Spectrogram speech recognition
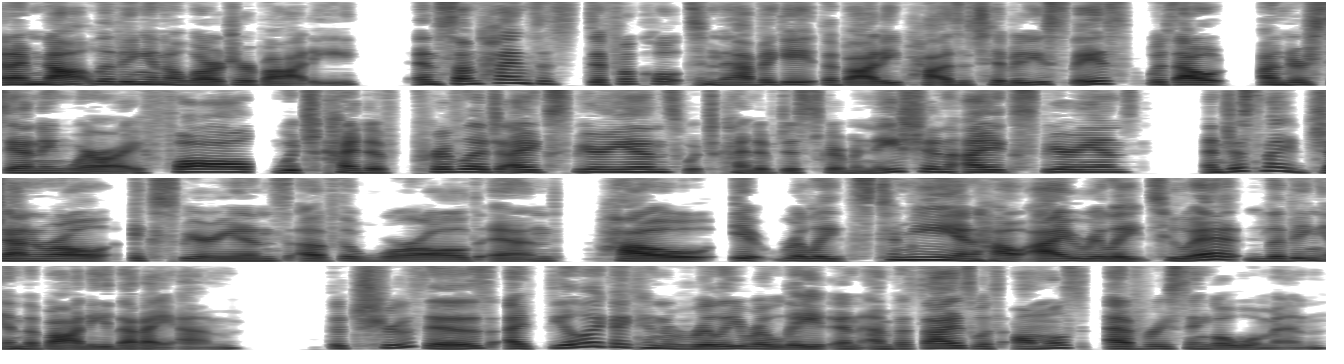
and I'm not living in a larger body. And sometimes it's difficult to navigate the body positivity space without understanding where I fall, which kind of privilege I experience, which kind of discrimination I experience, and just my general experience of the world and how it relates to me and how I relate to it living in the body that I am. The truth is, I feel like I can really relate and empathize with almost every single woman.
